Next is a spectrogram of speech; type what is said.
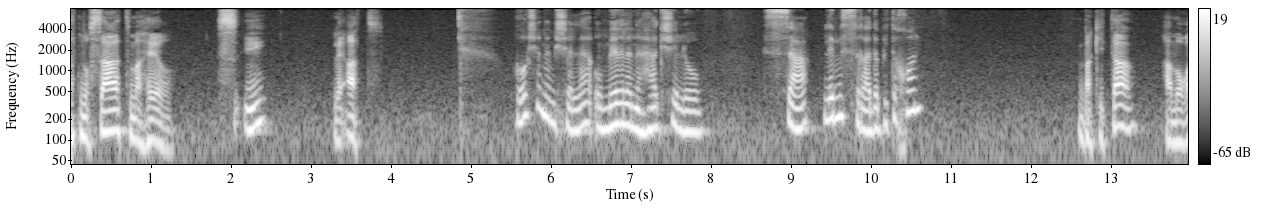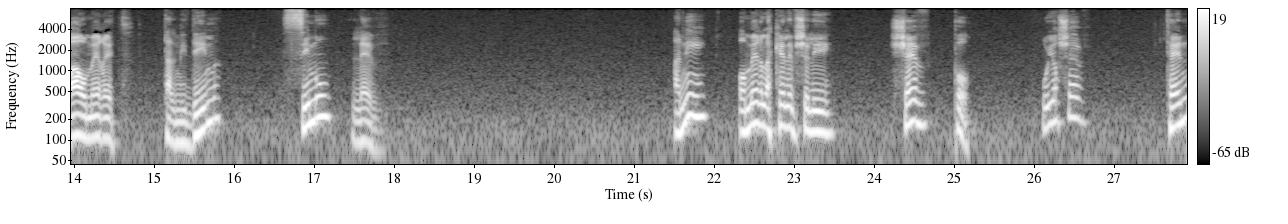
את נוסעת מהר, סעי לאט. ראש הממשלה אומר לנהג שלו, סע למשרד הביטחון. בכיתה המורה אומרת, תלמידים, שימו לב. אני אומר לכלב שלי, שב פה. הוא יושב. תן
